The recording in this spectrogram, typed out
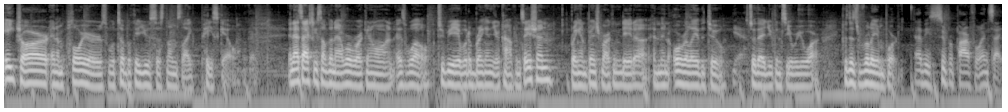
HR and employers will typically use systems like PayScale. Okay. And that's actually something that we're working on as well to be able to bring in your compensation, bring in benchmarking data, and then overlay the two yeah. so that you can see where you are because it's really important. That'd be super powerful insight.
